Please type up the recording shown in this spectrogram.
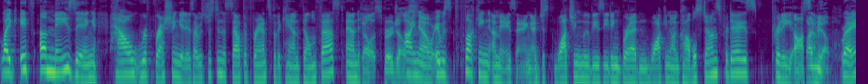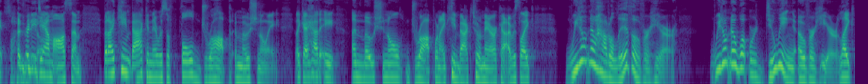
Like it's amazing how refreshing it is. I was just in the south of France for the Cannes Film Fest and Jealous, very jealous. I know. It was fucking amazing. I just watching movies, eating bread and walking on cobblestones for days. Pretty awesome. Sign me up. Right? Sign me Pretty up. damn awesome. But I came back and there was a full drop emotionally. Like I had a emotional drop when I came back to America. I was like, we don't know how to live over here. We don't know what we're doing over here. Like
